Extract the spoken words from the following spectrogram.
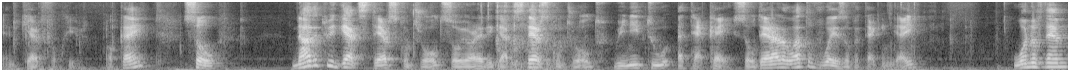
and careful here. Okay, so now that we get stairs controlled, so we already got stairs controlled, we need to attack A. So there are a lot of ways of attacking A. One of them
